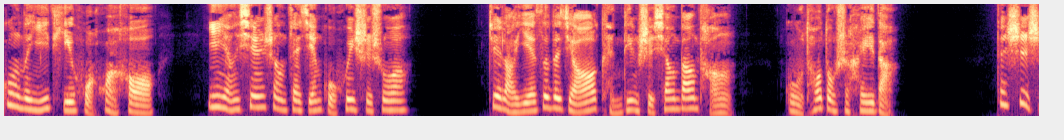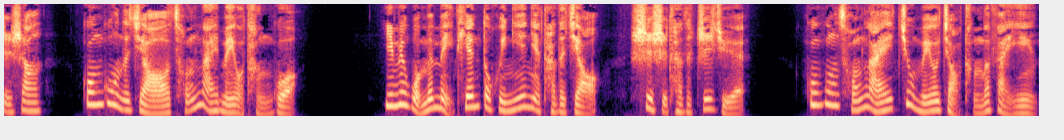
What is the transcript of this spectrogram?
公的遗体火化后，阴阳先生在捡骨灰时说：“这老爷子的脚肯定是相当疼，骨头都是黑的。”但事实上，公公的脚从来没有疼过，因为我们每天都会捏捏他的脚，试试他的知觉。公公从来就没有脚疼的反应。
